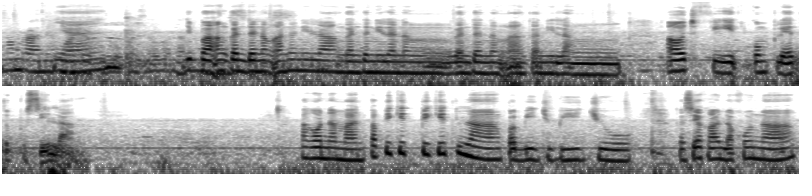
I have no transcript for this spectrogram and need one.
Ma'am, running Yan. water po kasi wala. 'Di ba ang ganda ng ano nila, ang ganda nila ng ganda ng ah, kanilang outfit, kompleto po sila. Ako naman, papikit-pikit lang, pa-video-video. Kasi akala ko na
